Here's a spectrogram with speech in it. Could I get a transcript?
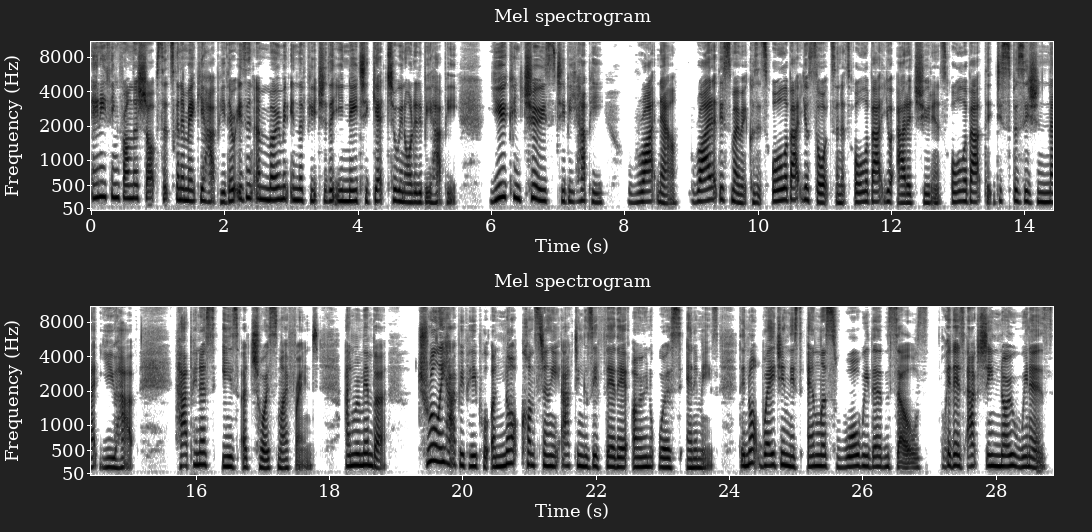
anything from the shops that's going to make you happy. There isn't a moment in the future that you need to get to in order to be happy. You can choose to be happy right now, right at this moment, because it's all about your thoughts and it's all about your attitude and it's all about the disposition that you have. Happiness is a choice, my friend. And remember, Truly happy people are not constantly acting as if they're their own worst enemies. They're not waging this endless war with themselves where there's actually no winners.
